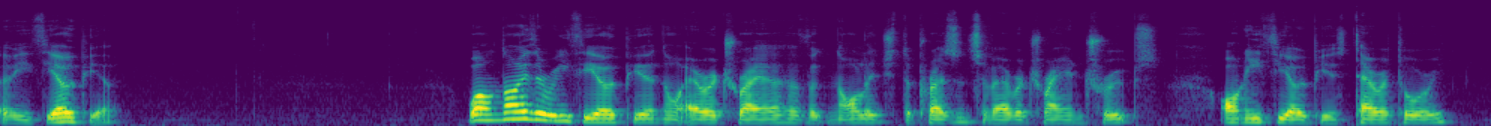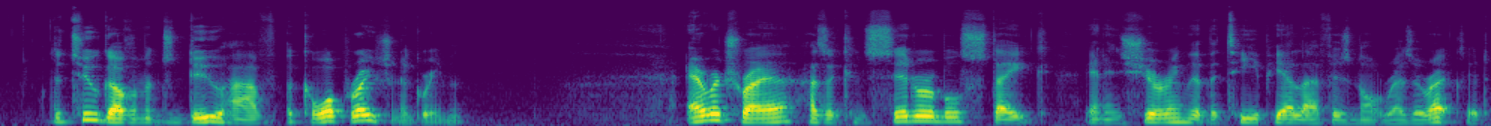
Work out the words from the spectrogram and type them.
of Ethiopia. While neither Ethiopia nor Eritrea have acknowledged the presence of Eritrean troops on Ethiopia's territory, the two governments do have a cooperation agreement. Eritrea has a considerable stake in ensuring that the TPLF is not resurrected.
